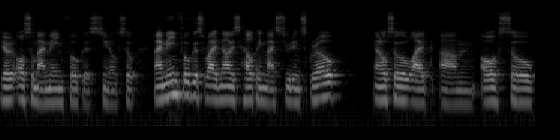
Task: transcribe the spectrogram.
they're also my main focus, you know. So my main focus right now is helping my students grow and also like um, also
